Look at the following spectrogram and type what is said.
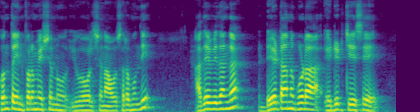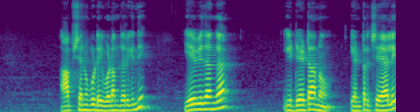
కొంత ఇన్ఫర్మేషన్ ఇవ్వవలసిన అవసరం ఉంది. అదేవిధంగా డేటాను కూడా ఎడిట్ చేసే ఆప్షన్ కూడా ఇవ్వడం జరిగింది. ఏ విధంగా ఈ డేటాను ఎంటర్ చేయాలి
